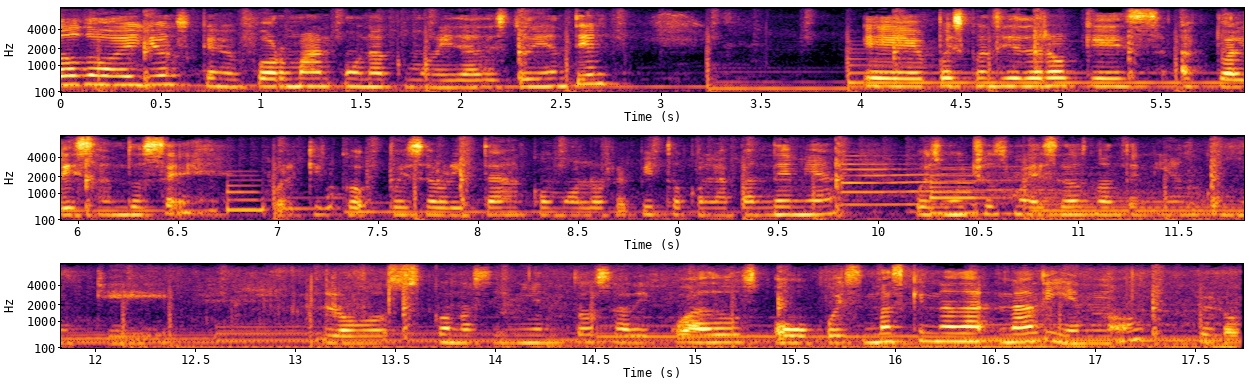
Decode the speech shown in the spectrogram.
todos ellos que forman una comunidad estudiantil. Eh, pues considero que es actualizándose porque pues ahorita, como lo repito, con la pandemia, pues muchos maestros no tenían como que los conocimientos adecuados o pues más que nada nadie, ¿no? Pero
